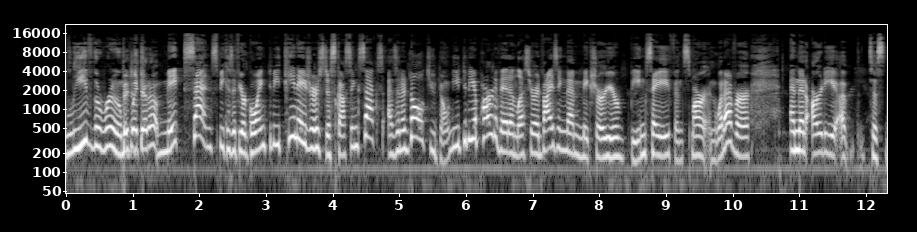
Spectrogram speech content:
leave the room, They just which get up. makes sense because if you're going to be teenagers discussing sex as an adult, you don't need to be a part of it unless you're advising them, make sure you're being safe and smart and whatever. And then Artie, uh, just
